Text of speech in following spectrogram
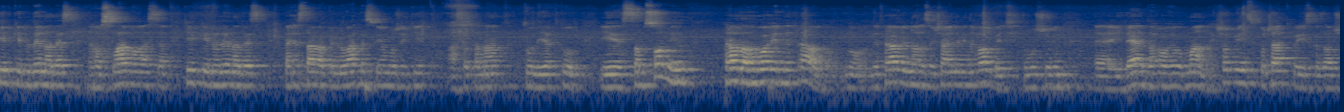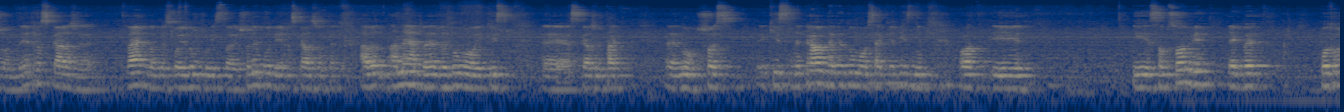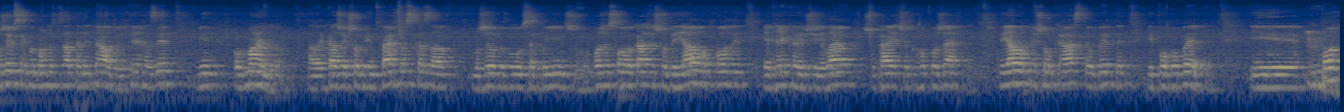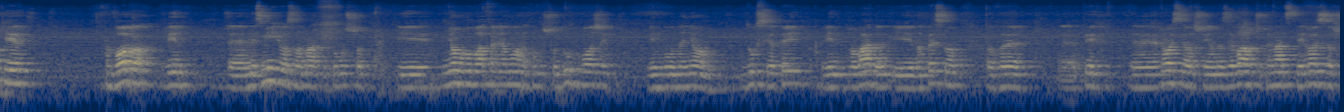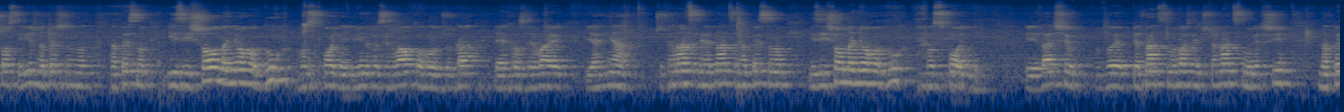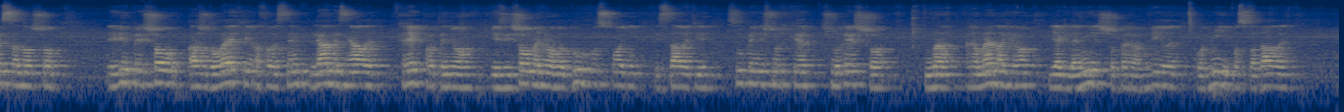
тільки людина десь розслабилася, тільки людина десь перестала пильнувати в своєму житті, а сатана тут як тут. І Самсон він правда говорить неправду. Ну, неправильно, звичайно, він робить, тому що він е, йде дорогою обману. Якщо б він спочатку і сказав, що не розкаже твердо би свою думку історію, що не буде її розказувати, а, а не би видумував якісь, е, скажімо так, е, ну, щось, якісь неправди видумував, всякі різні. От, і, і Самсон він якби подружився, якби можна сказати, неправдою. Три рази він обманював. Але каже, якщо б він твердо сказав, можливо би було все по-іншому. Боже Слово каже, що диявол ходить, як рикаючий лев, шукаючи кого пожерти. Диявол прийшов красти, вбити і погубити. І поки ворог він е, не зміг його зламати, тому що і в ньому була перемога, тому що Дух Божий він був на ньому. Дух Святий він провадив і написано в е, тих е, розділах, що я називав, 14 розділ, 6 вірш, написано, написано, і зійшов на нього Дух Господній, і він розірвав того ловчука, як розривають ягня. 14-19 написано, і зійшов на нього Дух Господній. І далі в 15 розділі, 14 вірші написано, що і він прийшов аж до Лехі, а филистимляни зняли крик проти нього, і зійшов на нього дух Господній, і стали ті сукані шнурки, шнури, що на раменах його, як для ніж, що перегріли вогні і поскладали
